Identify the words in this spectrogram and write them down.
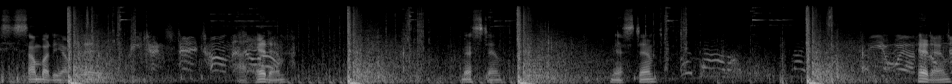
see somebody up there? I hit him. Missed him. Missed him. Hit him.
